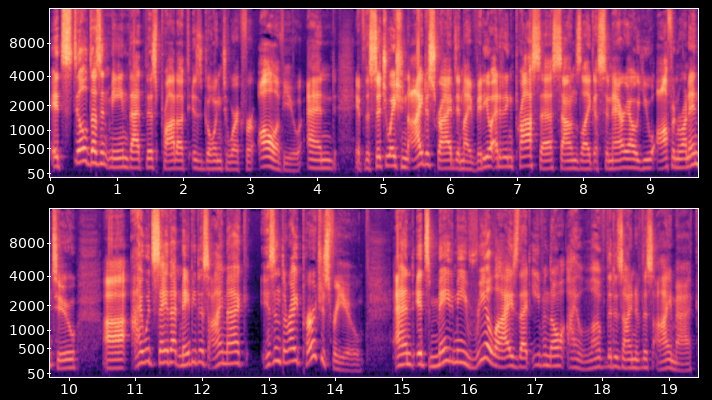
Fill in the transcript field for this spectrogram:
It still doesn't mean that this product is going to work for all of you. And if the situation I described in my video editing process sounds like a scenario you often run into, uh, I would say that maybe this iMac isn't the right purchase for you. And it's made me realize that even though I love the design of this iMac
